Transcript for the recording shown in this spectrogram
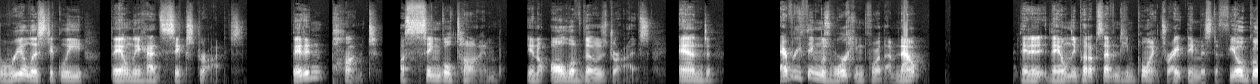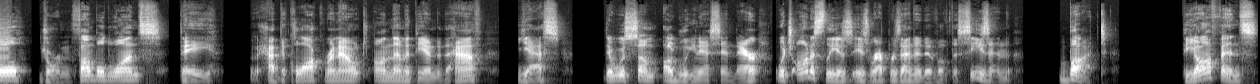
realistically, they only had six drives. They didn't punt a single time in all of those drives. And everything was working for them. Now, they did, they only put up 17 points, right? They missed a field goal. Jordan fumbled once. They had the clock run out on them at the end of the half. Yes, there was some ugliness in there, which honestly is is representative of the season, but the offense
